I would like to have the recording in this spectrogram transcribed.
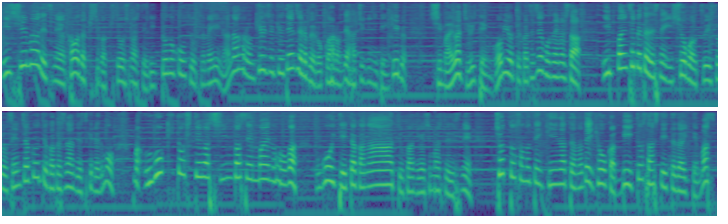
1周目はですね、川田騎手が騎乗しまして、立東のコースを詰めに7ハロン99.0秒、6ハロンで82.9秒、姉妹は11.5秒という形でございました。一般に攻めたですね、一勝馬をツイスト先着という形なんですけれども、まあ、動きとしては新馬戦前の方が動いていたかなという感じがしましてですね、ちょっとその点気になったので、評価 B とさせていただいてます。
